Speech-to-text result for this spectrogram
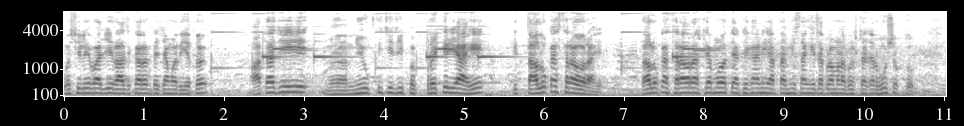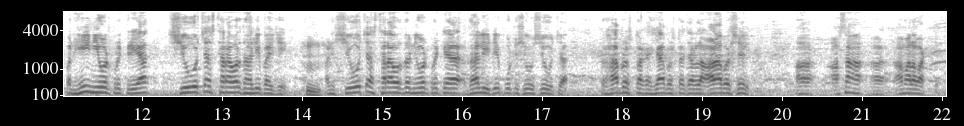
वशिलेबाजी राजकारण त्याच्यामध्ये येतं. आता जी नियुक्तीची जी प प्रक्रिया आहे ती तालुका स्तरावर आहे. तालुका स्तरावर असल्यामुळं त्या ठिकाणी आता मी सांगितल्याप्रमाणे भ्रष्टाचार होऊ शकतो. पण ही निवड प्रक्रिया शिओच्या स्तरावर झाली पाहिजे. आणि शिओच्या स्तरावर जर निवड प्रक्रिया झाली डेप्युटी शिव शिवच्या तर हा भ्रष्टाचार ह्या भ्रष्टाचाराला आळा बसेल असा आम्हाला वाटतं.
